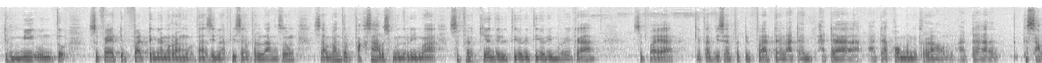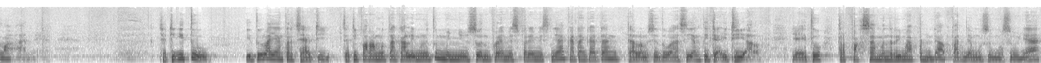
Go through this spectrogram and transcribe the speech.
demi untuk supaya debat dengan orang Mu'tazilah bisa berlangsung, sampai terpaksa harus menerima sebagian dari teori-teori mereka supaya kita bisa berdebat dan ada ada ada common ground, ada kesamaan ya. Jadi itu itulah yang terjadi. Jadi para mutakalimun itu menyusun premis-premisnya kadang-kadang dalam situasi yang tidak ideal yaitu terpaksa menerima pendapatnya musuh-musuhnya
